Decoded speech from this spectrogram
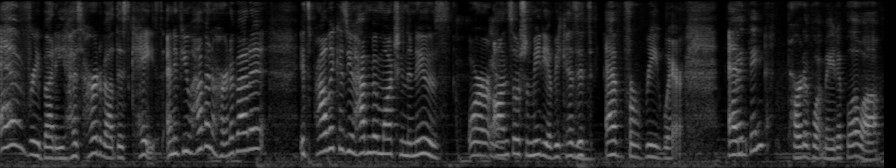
Everybody has heard about this case. And if you haven't heard about it, it's probably because you haven't been watching the news or on social media because it's everywhere. And I think part of what made it blow up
